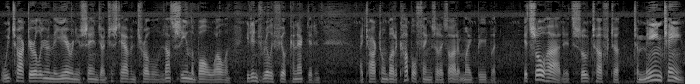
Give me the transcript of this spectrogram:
We talked earlier in the year and was saying, I'm just having trouble, not seeing the ball well, and he didn't really feel connected. And I talked to him about a couple things that I thought it might be, but it's so hard, it's so tough to to maintain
